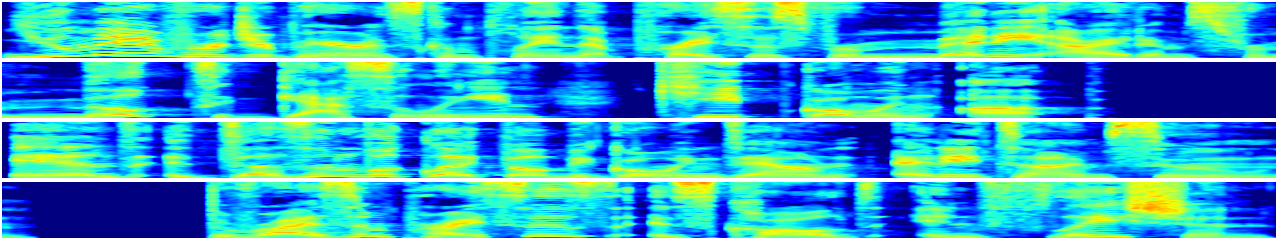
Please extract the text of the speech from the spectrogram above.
You may have heard your parents complain that prices for many items, from milk to gasoline, keep going up. And it doesn't look like they'll be going down anytime soon. The rise in prices is called inflation.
